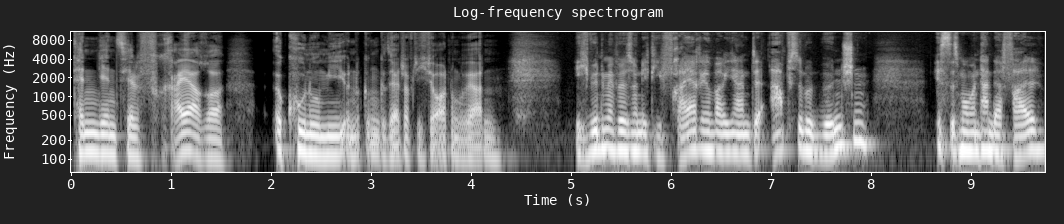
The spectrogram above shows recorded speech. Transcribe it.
tendenziell freiere Ökonomie und, und gesellschaftliche Ordnung werden? Ich würde mir persönlich die freiere Variante absolut wünschen. Ist es momentan der Fall?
